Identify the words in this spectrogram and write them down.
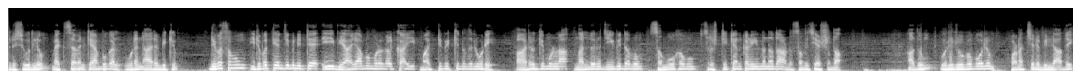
തൃശൂരിലും മെക്സവൻ ക്യാമ്പുകൾ ഉടൻ ആരംഭിക്കും. ദിവസവും ഇരുപത്തിയഞ്ച് മിനിറ്റ് ഈ വ്യായാമ മുറകൾക്കായി മാറ്റിവെക്കുന്നതിലൂടെ ആരോഗ്യമുള്ള നല്ലൊരു ജീവിതവും സമൂഹവും സൃഷ്ടിക്കാൻ കഴിയുമെന്നതാണ് സവിശേഷത. അതും ഒരു രൂപ പോലും പണച്ചിലവില്ലാതെ.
